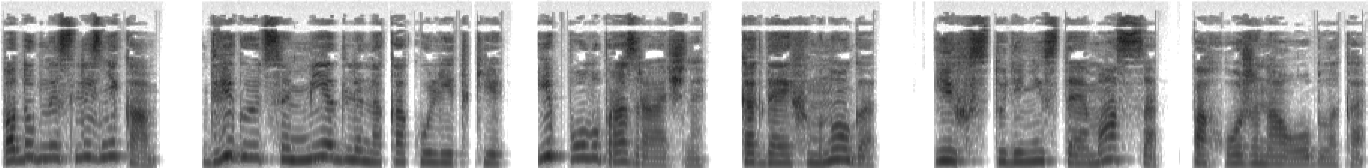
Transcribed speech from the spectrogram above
подобны слизнякам, двигаются медленно, как улитки, и полупрозрачны. Когда их много, их студенистая масса похожа на облако.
